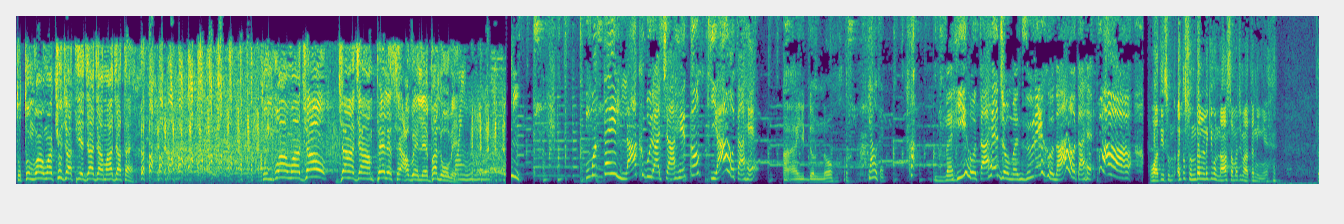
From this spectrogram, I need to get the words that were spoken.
तो तुम वहाँ वहाँ क्यों जाती है? जहाँ जहाँ आ जाता है। तुम वहाँ वहाँ जाओ जहाँ जहाँ हम पहले से अवेलेबल होवे मुद्दई लाख बुरा चाहे तो क्या होता है? आई डोंट नो क्या होता है हाँ, वही होता है जो मंजूर खुदा होता है। हाँ। वो आती सुंदर एक तो सुंदर लड़की को ना समझ में आता नहीं है। तो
